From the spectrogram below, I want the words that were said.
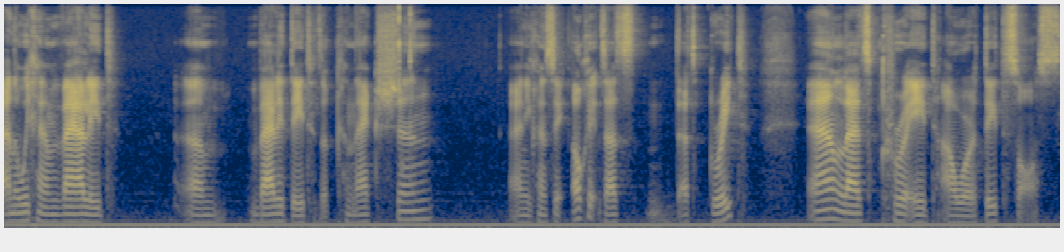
And we can valid um, validate the connection. And you can say okay that's that's great. And let's create our data source.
